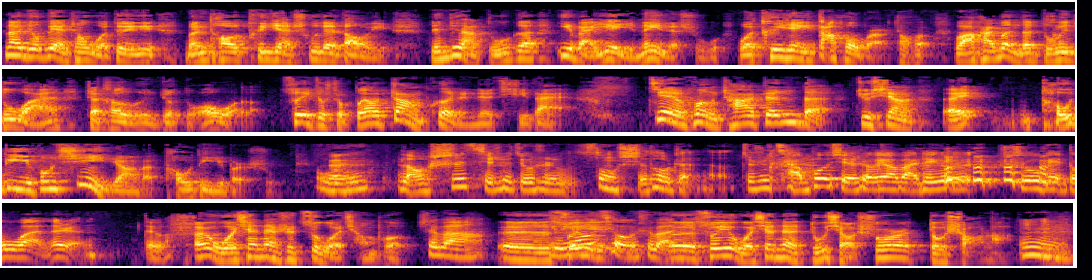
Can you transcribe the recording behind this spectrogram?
那就变成我对文涛推荐书的道理。人就想读个一百页以内的书，我推荐一大厚本，他会完还问他读没读完，这他就躲我了。所以就是不要胀破人家期待，见缝插针的，就像哎投递一封信一样的投递一本书。我们老师其实就是送石头枕的，就是强迫学生要把这个书给读完的人。对吧？哎，我现在是自我强迫，是吧？呃，有要求是吧？呃，所以我现在读小说都少了，嗯，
